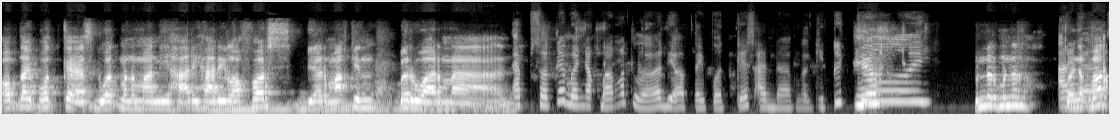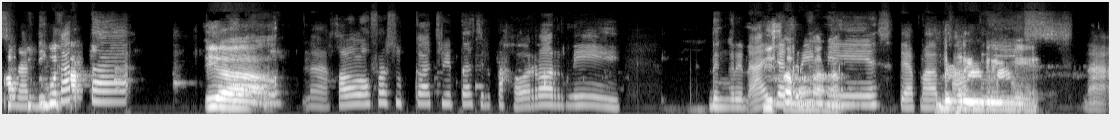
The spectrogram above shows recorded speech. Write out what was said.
Optai Podcast buat menemani hari-hari lovers biar makin berwarna. Episodenya banyak banget loh di Optai Podcast. Ada nggak gitu iya. cuy? Bener-bener. Banyak banget. Gue kata. Iya. Nah, kalau lover suka cerita-cerita horor nih, dengerin aja Bisa Grimis setiap malam. Dengerin Grimis. Nah.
